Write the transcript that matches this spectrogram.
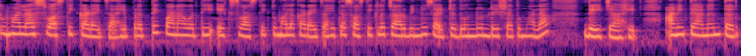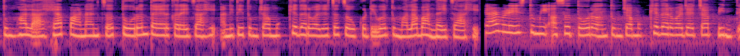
तुम्हाला स्वास्तिक काढायचं आहे. प्रत्येक पानावरती एक स्वास्तिक तुम्हाला काढायचं आहे. त्या स्वास्तिकला चार बिंदू साईडच्या दोन दोन रेषा तुम्हाला द्यायच्या आहेत. आणि त्यानंतर तुम्हाला ह्या पानांचं तोरण तयार करायचं आहे आणि ते तुमच्या मुख्य दरवाजाच्या चौकटीवर तुम्हाला बांधायचं आहे. त्यावेळेस तुम्ही असं तोरण तुमच्या मुख्य दरवाजाच्या भिंत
